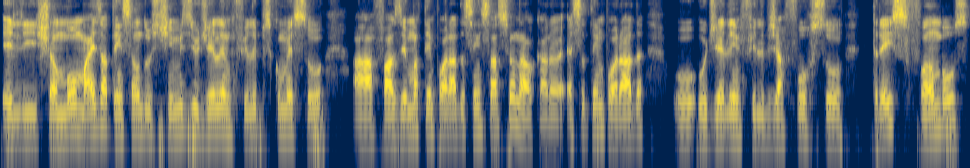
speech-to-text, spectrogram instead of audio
ele chamou mais a atenção dos times e o Jalen Phillips começou a fazer uma temporada sensacional, cara. Essa temporada o, o Jalen Phillips já forçou três fumbles,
